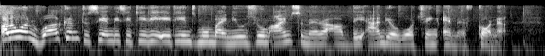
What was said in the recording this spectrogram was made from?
Hello and welcome to CNBC TV 18's Mumbai newsroom. I'm Sumera Abdi and you're watching MF Corner.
